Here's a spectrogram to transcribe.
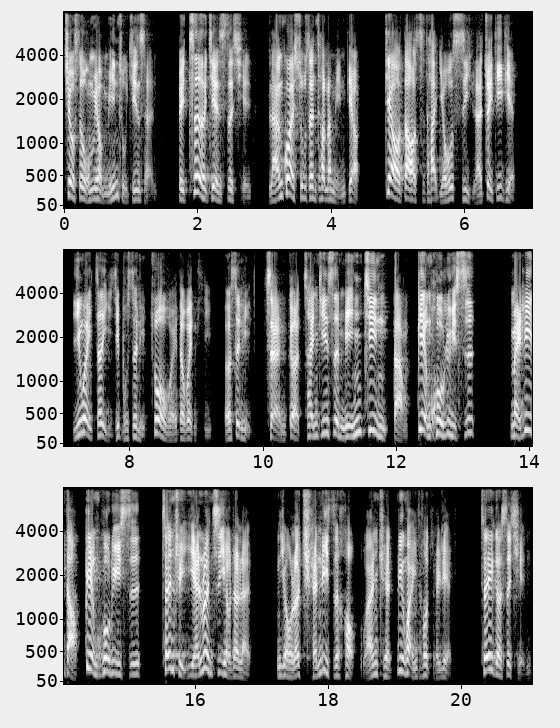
就是我们有民主精神。所以这件事情，难怪苏贞昌的民调掉到是他有史以来最低点，因为这已经不是你作为的问题，而是你整个曾经是民进党辩护律师、美丽岛辩护律师、争取言论自由的人，有了权力之后，完全另外一套嘴脸。这个事情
